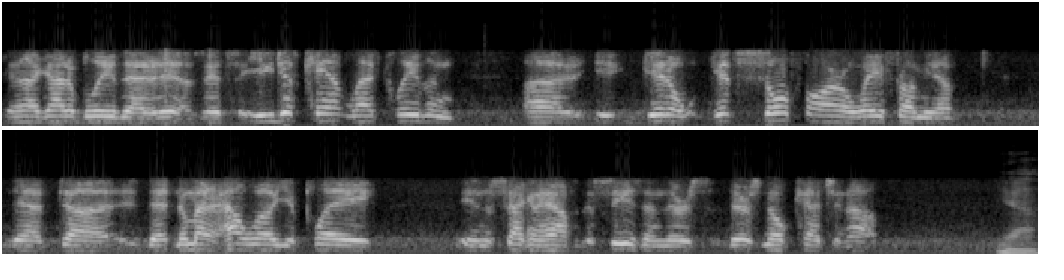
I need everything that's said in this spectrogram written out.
then I got to believe that it is. It's you just can't let Cleveland uh, get a, get so far away from you that uh, that no matter how well you play in the second half of the season, there's there's no catching up. Yeah.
